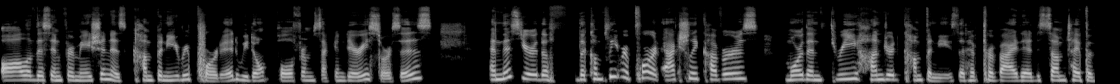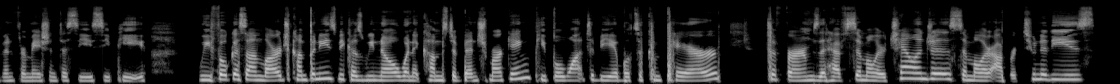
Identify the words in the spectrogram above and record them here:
All of this information is company reported. We don't pull from secondary sources. And this year, the, the complete report actually covers more than 300 companies that have provided some type of information to CECP. We focus on large companies because we know when it comes to benchmarking, people want to be able to compare to firms that have similar challenges, similar opportunities.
